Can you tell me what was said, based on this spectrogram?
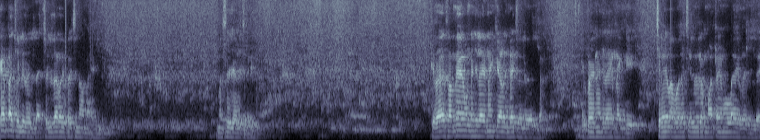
கேட்டால் சொல்லிதில்லை சொல்லி தரது பிரச்சனை ஒன்றும் இல்லை. மெசேஜ் அடிச்சிருக்கு ஏதாவது சந்தேகம் ஒன்றும் இல்லைன்னா கேளுங்க சொல்லுதில்லை இப்போ என்ன இல்லை இன்னைக்கு சிலைகளை போல செய்து தர மாட்டேன்னுள்ள இது இல்லை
